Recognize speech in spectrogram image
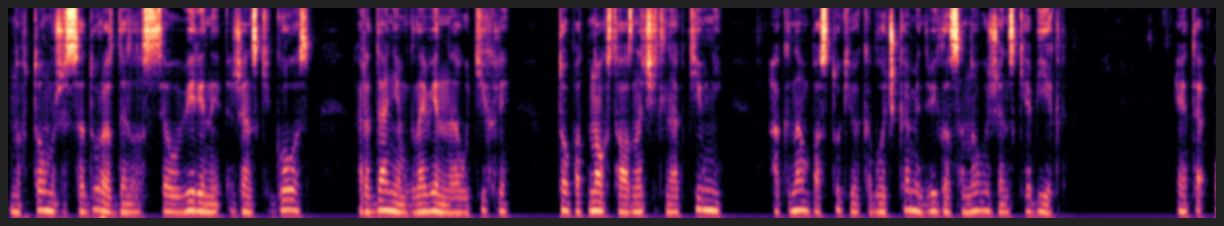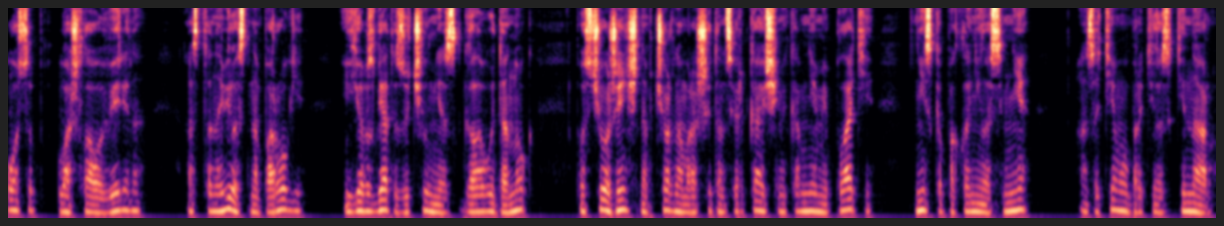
Но в том же саду раздался уверенный женский голос, рыдания мгновенно утихли, топот ног стал значительно активней, а к нам, постукивая каблучками, двигался новый женский объект. Эта особь вошла уверенно, остановилась на пороге, ее взгляд изучил меня с головы до ног, после чего женщина в черном расшитом сверкающими камнями платье низко поклонилась мне, а затем обратилась к Динару.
